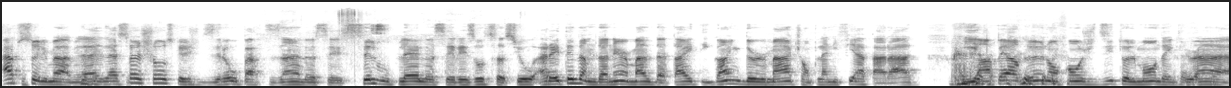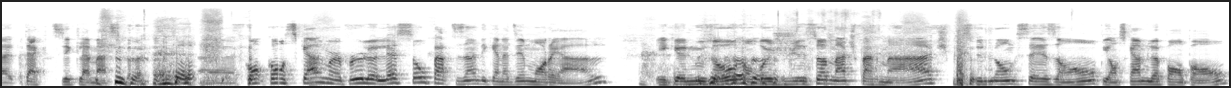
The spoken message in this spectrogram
Absolument. Mais la, seule chose que je dirais aux partisans, c'est s'il vous plaît, là, ces réseaux sociaux, arrêtez de me donner un mal de tête. Ils gagnent deux matchs, on planifie la parade. Ils en perdent une, on congédie tout le monde, incluant euh, Tactique, la mascotte. Euh, qu'on se calme un peu, là, laisse ça aux partisans des Canadiens de Montréal. Et que nous autres, on va juger ça match par match, puis c'est une longue saison, puis on se calme le pompon.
